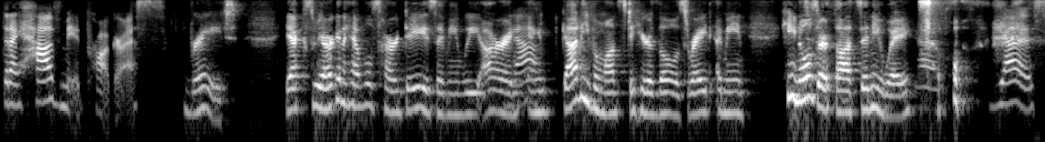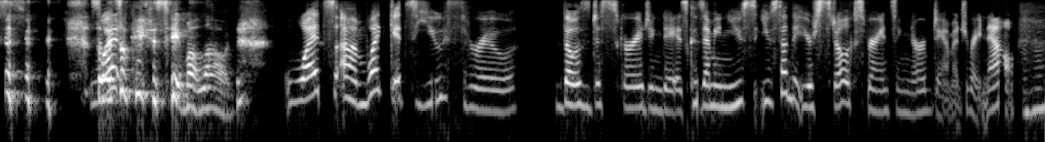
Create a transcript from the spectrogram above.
that I have made progress. Right. Yeah, because we are going to have those hard days. I mean, we are, and, yeah. and, God even wants to hear those, right? I mean, He knows our thoughts anyway. Yes. So, yes. so what, it's okay to say them out loud. What's um what gets you through those discouraging days? Because I mean, you you said that you're still experiencing nerve damage right now. Mm-hmm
